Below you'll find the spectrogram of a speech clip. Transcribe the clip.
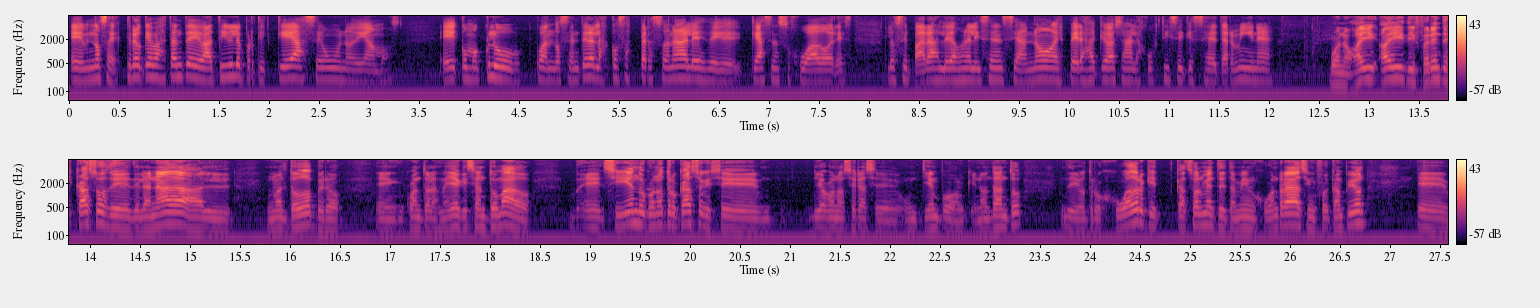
eh, no sé, creo que es bastante debatible porque ¿qué hace uno, digamos? Eh, como club, cuando se entera las cosas personales de que hacen sus jugadores, los separás, le das una licencia, no, esperas a que vayan a la justicia y que se determine. Bueno, hay, hay diferentes casos de, de la nada al, no al todo, pero en cuanto a las medidas que se han tomado. Siguiendo con otro caso que se dio a conocer hace un tiempo, aunque no tanto, de otro jugador que casualmente también jugó en Racing, fue campeón, eh,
